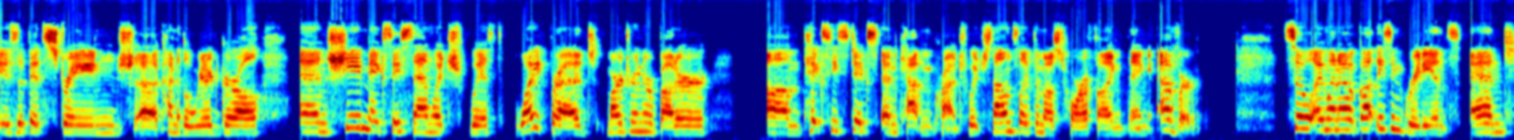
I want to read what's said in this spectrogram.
is a bit strange, uh, kind of the weird girl. And she makes a sandwich with white bread, margarine or butter, um, pixie sticks, and Captain Crunch, which sounds like the most horrifying thing ever. So I went out, got these ingredients, and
